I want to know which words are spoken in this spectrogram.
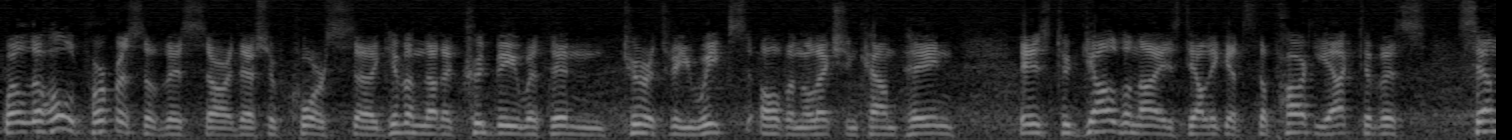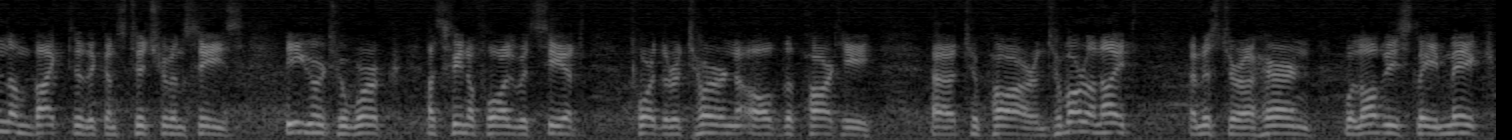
Well, the whole purpose of this Ard Fheis, of course, uh, given that it could be within two or three weeks of an election campaign, is to galvanise delegates, the party activists, send them back to the constituencies, eager to work, as Fianna Fáil would see it, for the return of the party uh, to power. And tomorrow night, uh, Mr Ahern will obviously make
